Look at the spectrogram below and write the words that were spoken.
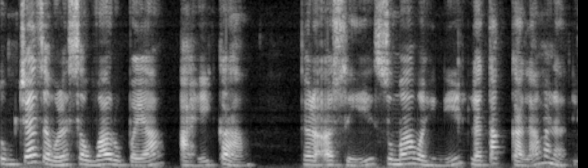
तुमच्याजवळ सव्वा रुपया आहे का? तर असे सुमा वहिनी लताक्काला म्हणाली.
